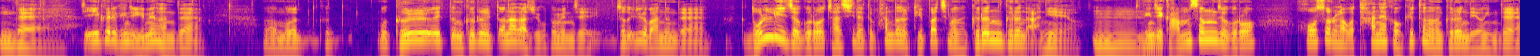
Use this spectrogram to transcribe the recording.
네. 이 글이 굉장히 유명한데 어뭐그 뭐글 어떤 글을 떠나가지고 보면 이제 저도 읽어봤는데 논리적으로 자신의 어떤 판단을 뒷받침하는 그런 글은 아니에요. 음. 굉장히 감성적으로 호소를 하고 탄핵하고 규탄하는 그런 내용인데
